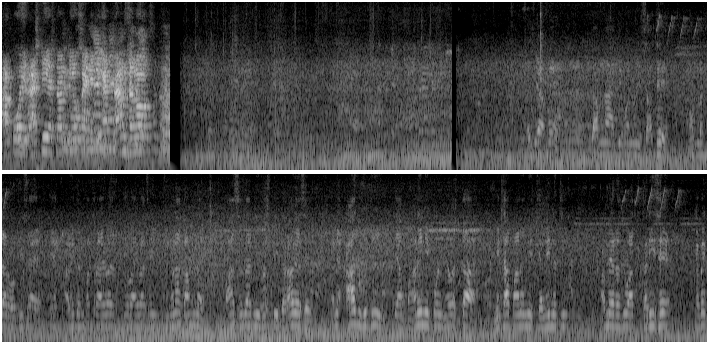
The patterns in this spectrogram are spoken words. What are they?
આ કોઈ રાષ્ટ્રીય સ્તર કે એવું કાંઈ નથી. આ ગ્રામજનો અમે ગામના આગેવાનોની સાથે મામલતદાર ઓફિસે એક આવેદનપત્ર આવ્યા દેવા આવ્યા છે. ઘણા ગામને પાંચ હજારની વસ્તી ધરાવે છે અને આજ સુધી ત્યાં પાણીની કોઈ વ્યવસ્થા, મીઠા પાણીની થેલી નથી. અમે રજૂઆત કરી છે કે ભાઈ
